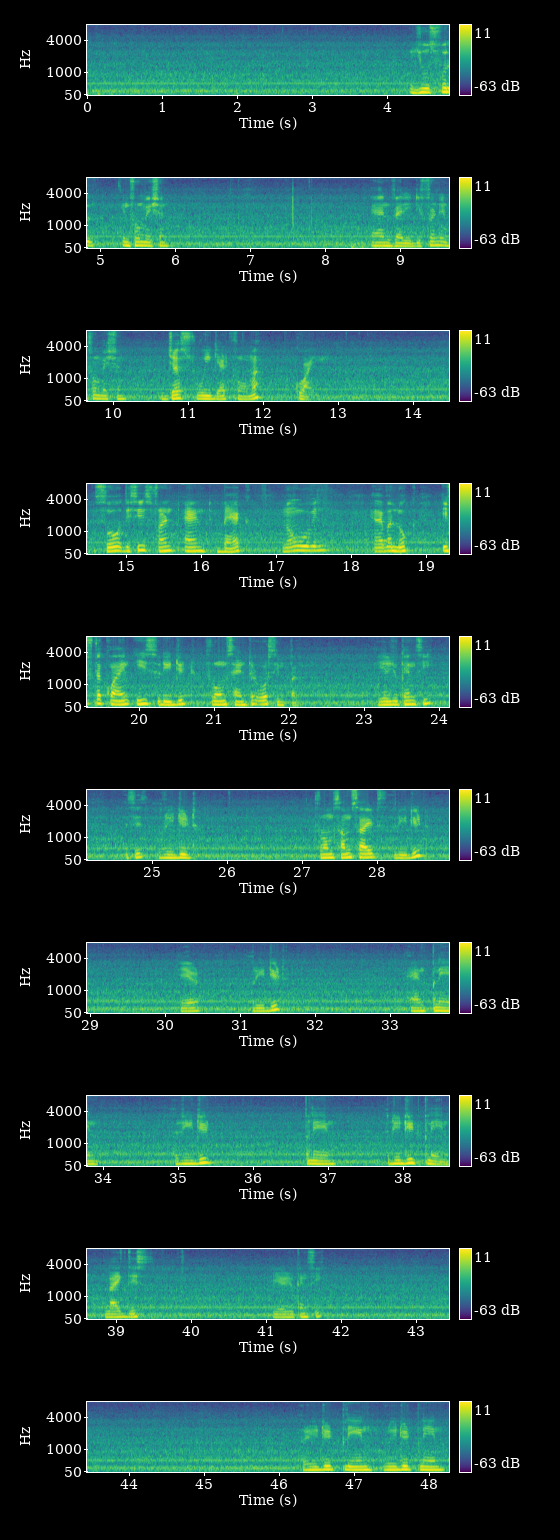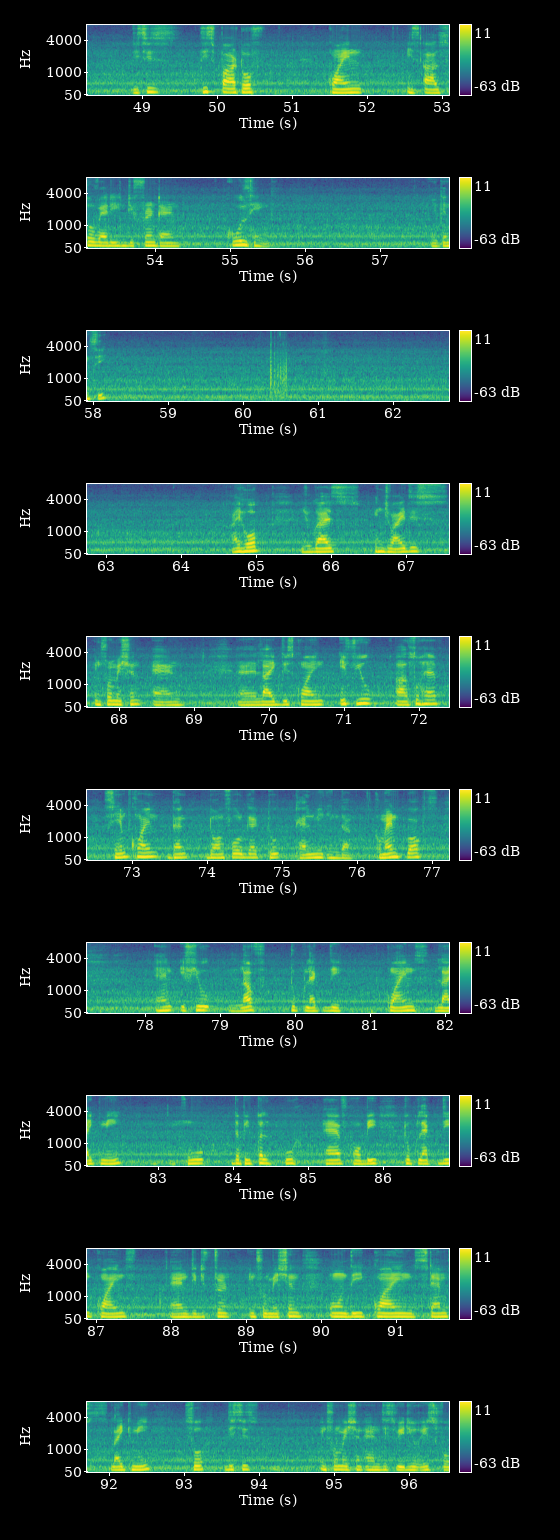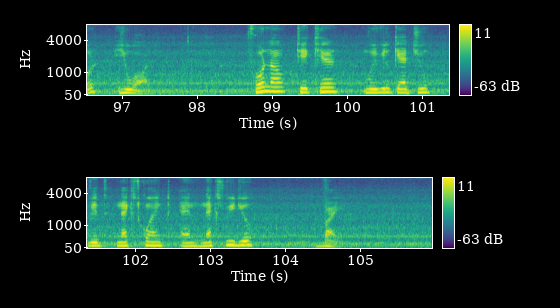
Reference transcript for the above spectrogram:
useful information and very different information just we get from a coin. So this is front and back now we will have a look if the coin is read from center or simple. Here you can see this is read from some sides read it here read it and plain read it plain read it plain like this. Here you can see read it plain read it plain. This is this part of coin is also very different and cool thing. You can see. I hope you guys enjoy this information and uh, like this coin. If you also have same coin then don't forget to tell me in the comment box. And if you love to collect the coins like me who the people who have hobby to collect the coins and the different information on the coin stamps like me so this is information and this video is for you all. For now take care. We will catch you with next coin and next video. Bye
